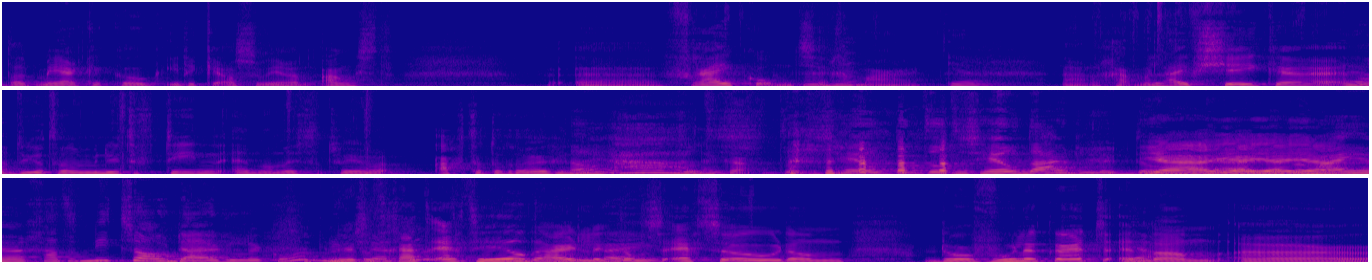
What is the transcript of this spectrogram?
dat merk ik ook. Iedere keer als er weer een angst eh, vrijkomt, zeg Mhm. maar. ja. Nou, dan gaat mijn lijf shaken en Ja. dat duurt dan een minuut of tien. En dan is het weer achter de rug. En dan Oh, ah, dat lekker. Is, dat, is heel, dat is heel duidelijk dan. Ja, ja, ja, Bij ja. mij eh, gaat het niet zo duidelijk hoor, moet Nee, dat gaat echt heel duidelijk. Dat is echt zo, dan doorvoel ik het. En Ja. dan, eh,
